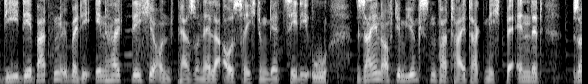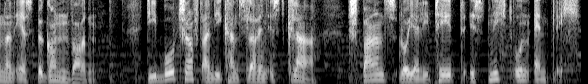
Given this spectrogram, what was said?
Die Debatten über die inhaltliche und personelle Ausrichtung der CDU seien auf dem jüngsten Parteitag nicht beendet, sondern erst begonnen worden. Die Botschaft an die Kanzlerin ist klar. Spahns Loyalität ist nicht unendlich.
